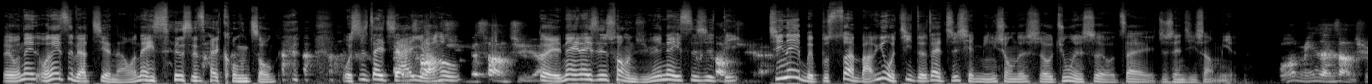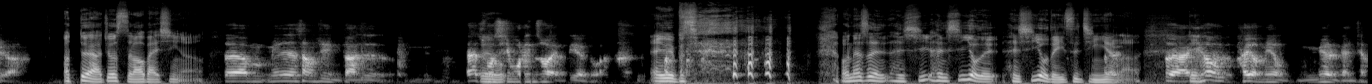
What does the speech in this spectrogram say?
对我那我那一次比较贱啊，我那一次是在空中，我是在嘉义，然后创举啊，对，那那一次是创举，因为那一次是第。其实那也不算吧，因为我记得在之前民雄的时候，军文社有在直升机上面。我说名人上去啊，啊，对啊，就是死老百姓啊。对啊，名人上去，你当然是，但除了齐柏林之外，你第二个吧？哎、欸，不是，哦那是很很稀很稀有的很稀有的一次经验了。对啊，以后还有没有没有人敢讲？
